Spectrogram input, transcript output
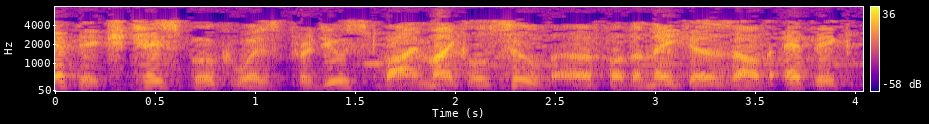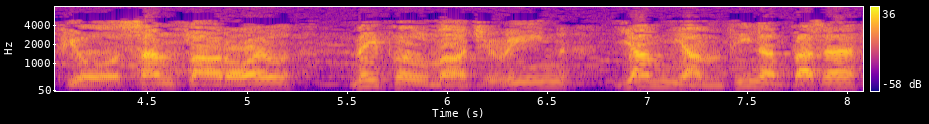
Epic Casebook was produced by Michael Silver for the makers of Epic Pure Sunflower Oil, Maple Margarine, Yum Yum Peanut Butter,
